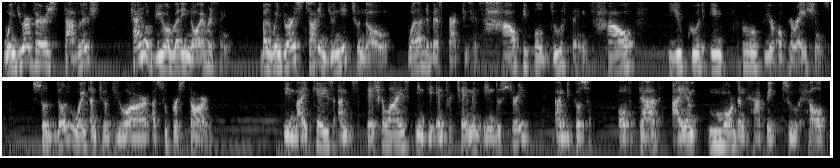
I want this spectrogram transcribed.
When you are very established, kind of you already know everything. But when you are starting, you need to know what are the best practices, how people do things, how you could improve your operations. So don't wait until you are a superstar. In my case, I'm specialized in the entertainment industry. And because of that, I am more than happy to help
